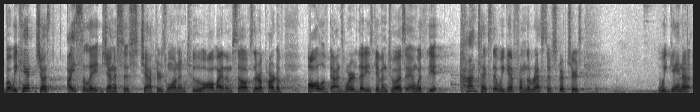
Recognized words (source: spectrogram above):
But we can't just isolate Genesis chapters 1 and 2 all by themselves. They're a part of all of God's word that He's given to us. And with the context that we get from the rest of scriptures, we gain a,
